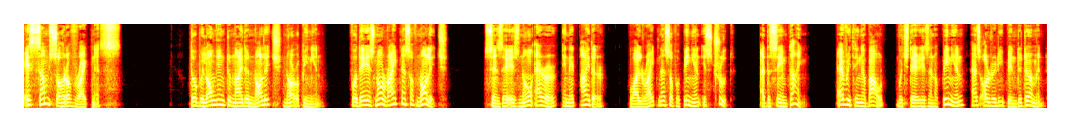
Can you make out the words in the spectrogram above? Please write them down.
is some sort of rightness, though belonging to neither knowledge nor opinion. For there is no rightness of knowledge, since there is no error in it either, while rightness of opinion is truth. At the same time, everything about which there is an opinion has already been determined.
